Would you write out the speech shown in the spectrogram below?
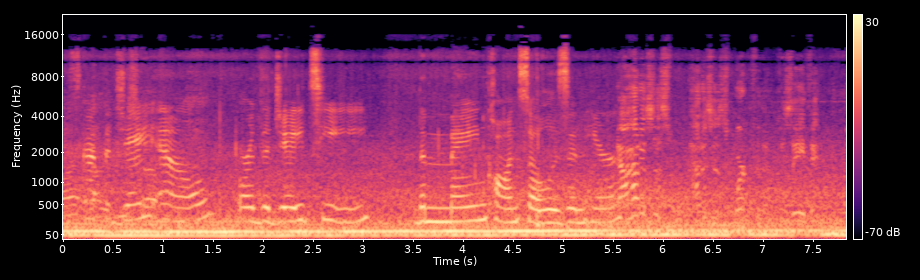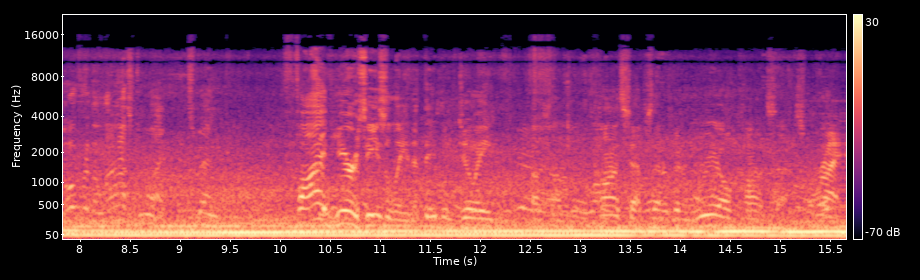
It's how got the. JL or the JT. The main console is in here. Now, how does this how does this work for them? Because they've over the last what? It's been five years easily that they've been doing uh, concepts that have been real concepts, right?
